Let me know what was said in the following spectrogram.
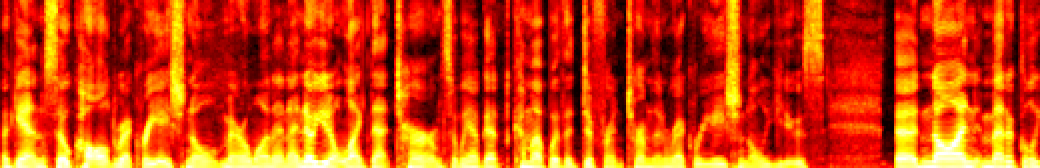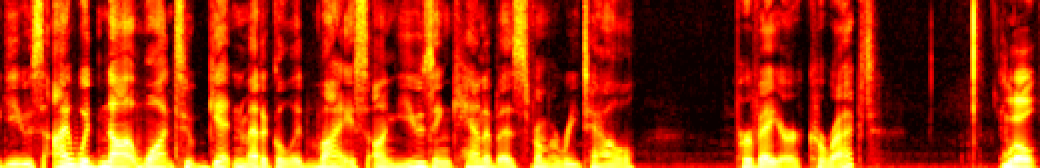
again, so called recreational marijuana. And I know you don't like that term, so we have got to come up with a different term than recreational use. Uh, non medical use, I would not want to get medical advice on using cannabis from a retail purveyor, correct? Well,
